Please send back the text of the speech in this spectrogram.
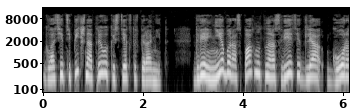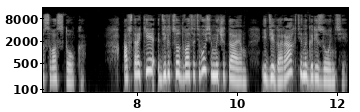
гласит типичный отрывок из текстов пирамид. Двери неба распахнуты на рассвете для гора с востока. А в строке 928 мы читаем «Иди горахти на горизонте».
